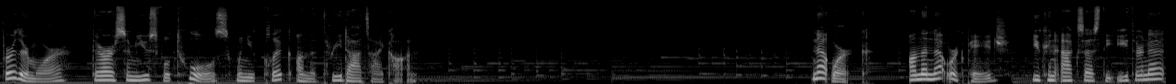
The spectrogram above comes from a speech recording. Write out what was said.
Furthermore, there are some useful tools when you click on the three dots icon. Network. On the network page, you can access the Ethernet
